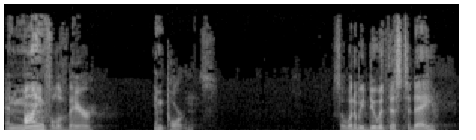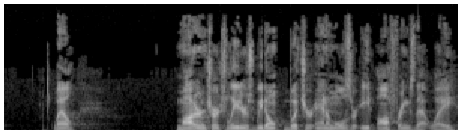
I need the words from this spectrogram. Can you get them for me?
and mindful of their importance. So what do we do with this today? Well, modern church leaders, we don't butcher animals or eat offerings that way,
